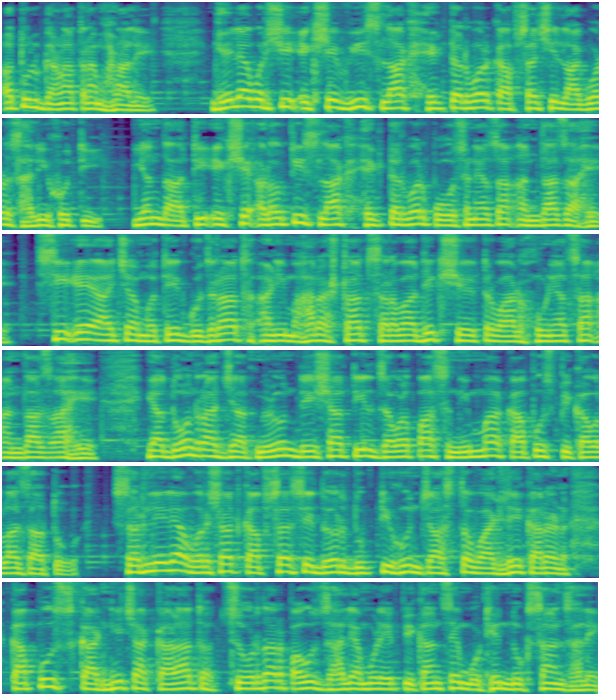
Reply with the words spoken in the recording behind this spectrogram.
अतुल गणात्रा म्हणाले गेल्या वर्षी एकशे वीस लाख हेक्टरवर कापसाची लागवड झाली होती. यंदा ती एकशे अडतीस लाख हेक्टरवर पोहोचण्याचा अंदाज आहे. सी ए आयच्या मते गुजरात आणि महाराष्ट्रात सर्वाधिक क्षेत्रवाढ होण्याचा अंदाज आहे. या दोन राज्यात मिळून देशातील जवळपास निम्मा कापूस पिकवला जातो. सरलेल्या वर्षात कापसाचे दर दुपटीहून जास्त वाढले कारण कापूस काढणीच्या काळात जोरदार पाऊस झाल्यामुळे पिकांचे मोठे नुकसान झाले.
